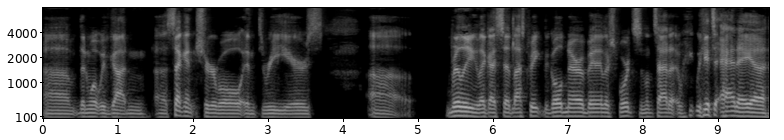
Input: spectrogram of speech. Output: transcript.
um, than what we've gotten. Uh, second Sugar Bowl in three years. Uh, really, like I said last week, the golden era of Baylor sports, and let's add a, we, we get to add a uh,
